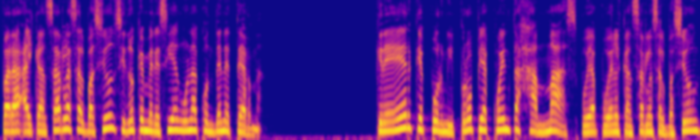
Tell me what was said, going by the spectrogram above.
para alcanzar la salvación, sino que merecían una condena eterna. Creer que por mi propia cuenta jamás voy a poder alcanzar la salvación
